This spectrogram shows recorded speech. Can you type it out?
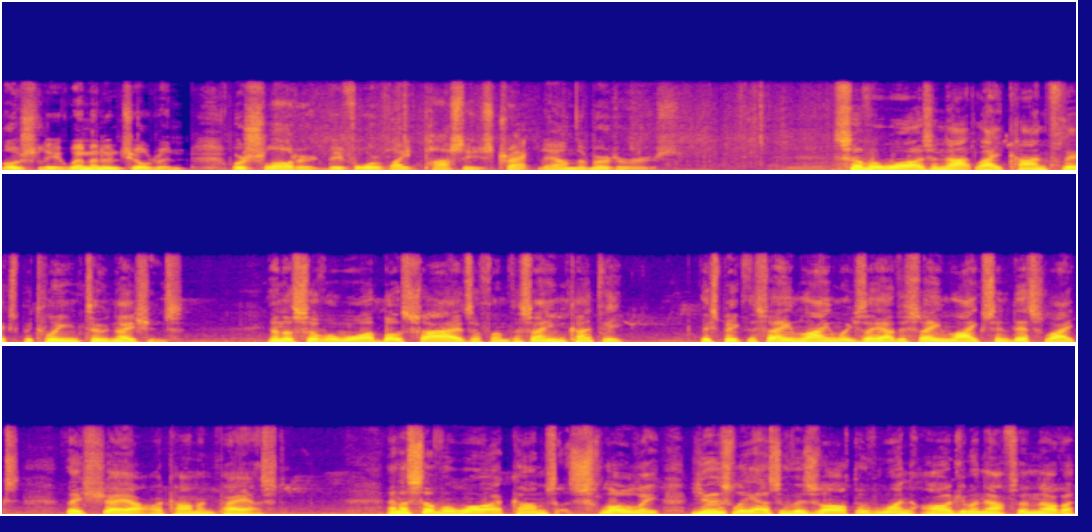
mostly women and children, were slaughtered before white posses tracked down the murderers. Civil wars are not like conflicts between two nations. In a civil war, both sides are from the same country they speak the same language. They have the same likes and dislikes. They share a common past. And a civil war comes slowly, usually as a result of one argument after another,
